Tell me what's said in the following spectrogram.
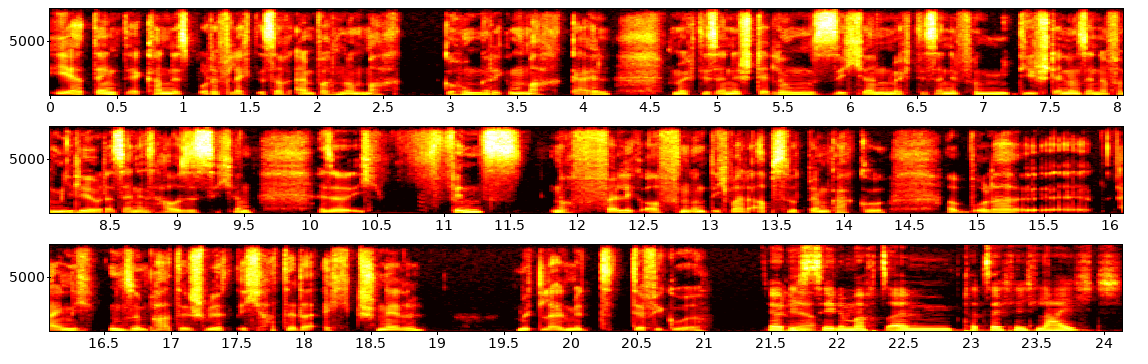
er denkt, er kann das. Oder vielleicht ist er auch einfach nur machtgehungrig, machtgeil, möchte seine Stellung sichern, möchte seine die Stellung seiner Familie oder seines Hauses sichern. Also ich finde es noch völlig offen und ich war da absolut beim Gaku, obwohl er äh, eigentlich unsympathisch wirkt. Ich hatte da echt schnell Mitleid mit der Figur. Ja, die Ja. Szene macht es einem tatsächlich leicht,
